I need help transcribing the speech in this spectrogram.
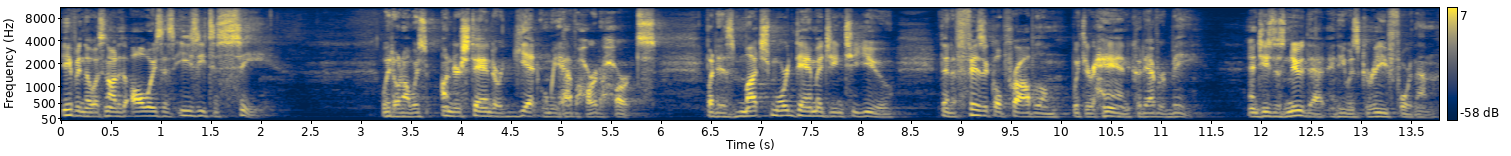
even though it's not always as easy to see we don't always understand or get when we have hard hearts, but it is much more damaging to you than a physical problem with your hand could ever be. And Jesus knew that, and he was grieved for them.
